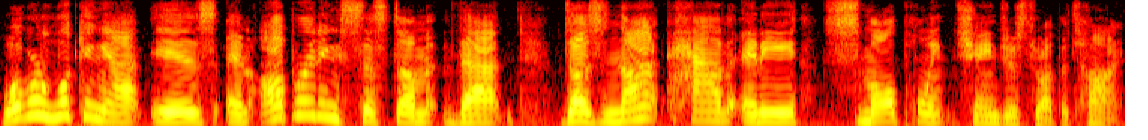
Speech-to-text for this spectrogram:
what we're looking at is an operating system that does not have any small point changes throughout the time.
